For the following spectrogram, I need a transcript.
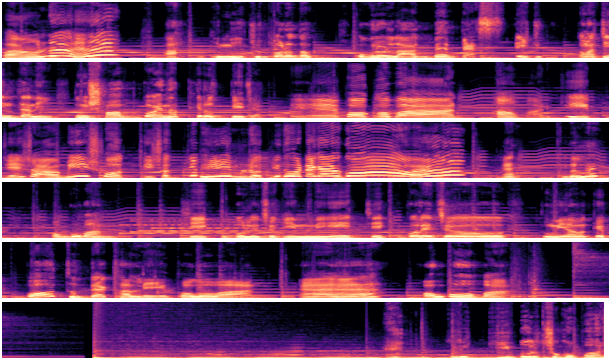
পাও না হ্যাঁ? আহ গিন্নি চুপ করো তো। ওগুলো লাগবে ব্যাস এইটুকু। তোমার চিন্তা নেই তুমি সব গয়না ফেরত পেয়ে যাবে। হে ভগবান আমার কিপটে স্বামী সত্যি সত্যি ভীমরতি ধরে গেল গো হ্যাঁ? কি বললে? ভগবান? ঠিক বলেছ গিন্নি ঠিক বলেছ। তুমি আমাকে পথ দেখালে ভগবান। হ্যাঁ হ্যাঁ ভগবান। তুমি কি বলছো গোপাল?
